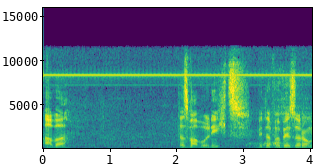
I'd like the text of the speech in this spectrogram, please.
Aber das war wohl nichts mit der Verbesserung.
